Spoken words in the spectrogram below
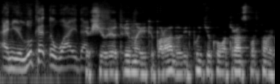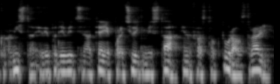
and you look at the way that Якщо ви отримаєте пораду від будь-якого транспортного економіста, і ви подивитеся на те, як працюють міста, інфраструктура Австралії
